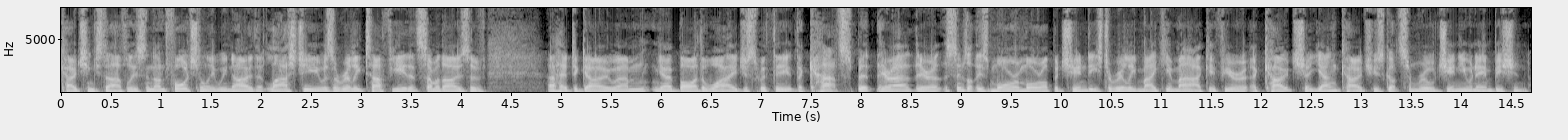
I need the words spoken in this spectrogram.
coaching staff list, and unfortunately, we know that last year was a really tough year. That some of those have uh, had to go, um, you know, by the way, just with the, the cuts. But there are there are, it seems like there's more and more opportunities to really make your mark if you're a coach, a young coach who's got some real genuine ambition.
